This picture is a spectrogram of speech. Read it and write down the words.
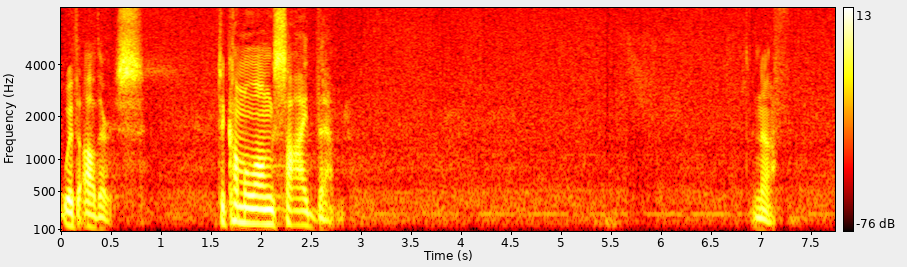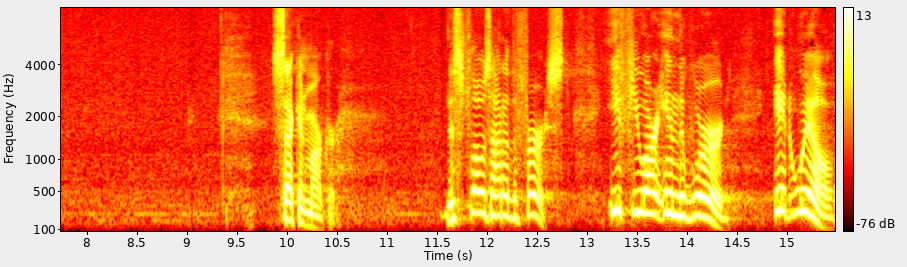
with others, to come alongside them? Enough. Second marker. This flows out of the first. If you are in the Word, it will,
